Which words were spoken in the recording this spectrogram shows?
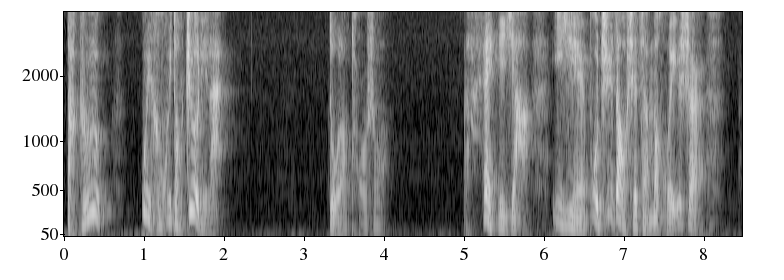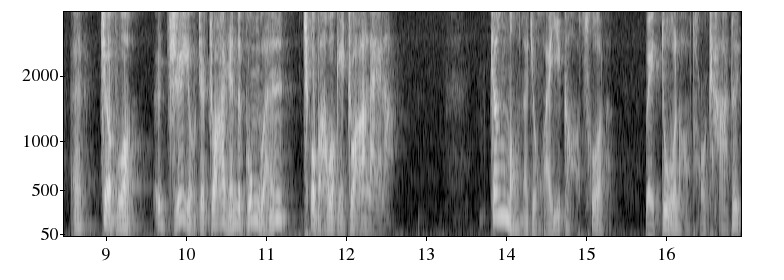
大哥，为何会到这里来？”杜老头说：“哎呀，也不知道是怎么回事呃，这不，只有这抓人的公文，就把我给抓来了。”张某呢，就怀疑搞错了，为杜老头查对，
